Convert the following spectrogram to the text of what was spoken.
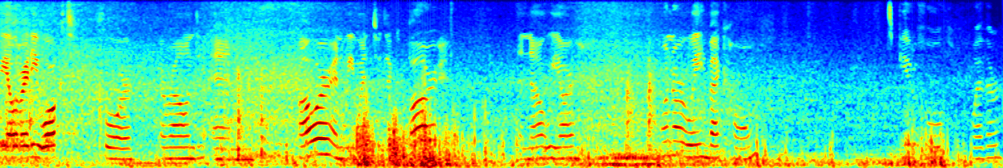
We already walked for around an hour and we went to the bar and now we are on our way back home. It's beautiful weather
